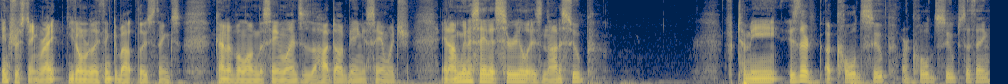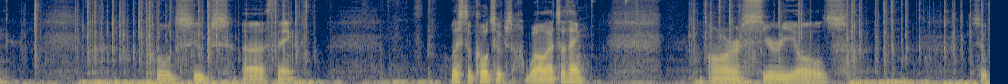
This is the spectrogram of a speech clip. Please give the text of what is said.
Interesting, right? You don't really think about those things kind of along the same lines as the hot dog being a sandwich. And I'm going to say that cereal is not a soup. To me, is there a cold soup? Are cold soups a thing? Cold soups a thing. List of cold soups. Well, that's a thing. Are cereals soup?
